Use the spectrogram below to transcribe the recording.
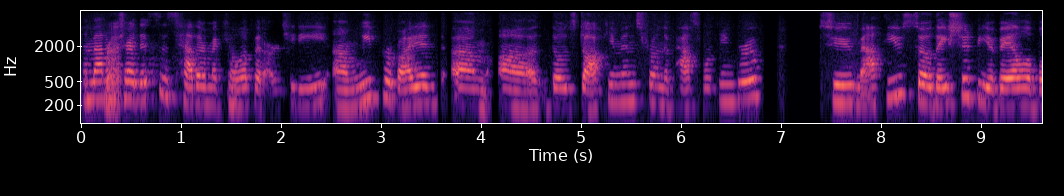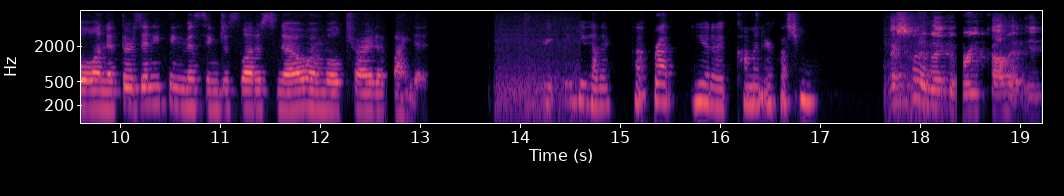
And Madam Right. Chair, this is Heather McKillop at RTD. Um, we provided, um, uh, those documents from the pass working group to Matthew, so they should be available. And if there's anything missing, just let us know and we'll try to find it. Great, thank you, Heather. Uh, Brett, you had a comment or question? I just want to make a brief comment. It,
